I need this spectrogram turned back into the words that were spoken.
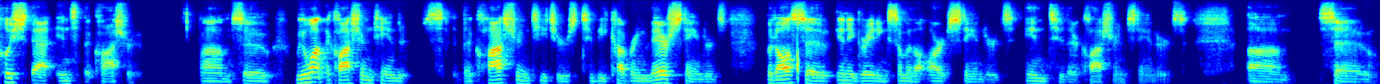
push that into the classroom. Um, so we want the classroom standards, the classroom teachers to be covering their standards, but also integrating some of the art standards into their classroom standards. Um, so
